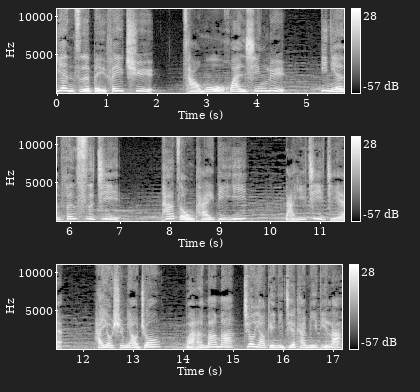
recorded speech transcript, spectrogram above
燕子北飞去，草木换新绿，一年分四季，它总排第一，打一季节。还有十秒钟，晚安妈妈就要给你揭开谜底啦！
